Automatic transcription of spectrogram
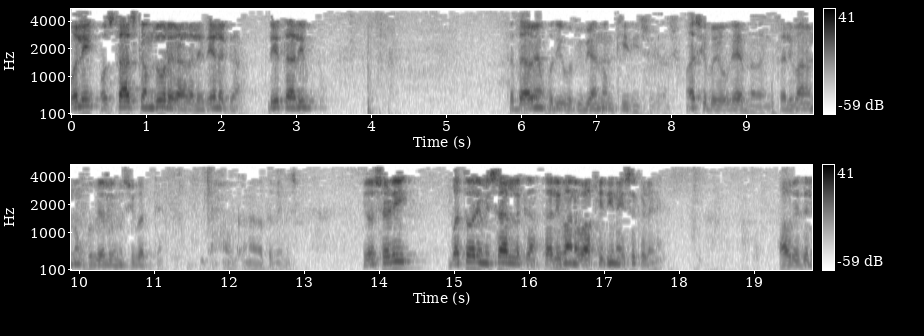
ولی استاد کمزور راغلی دی لکه دې طالب کداویم خودی و پی بیا نوم کی دی شو اسی به یو غیر نه وین طالبانو نوم خو بیا لوی مصیبت ده او کنه ته به نشي یو سړی به تور مثال لکه طالبانو واقعي نه څه کړی نه او ردل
